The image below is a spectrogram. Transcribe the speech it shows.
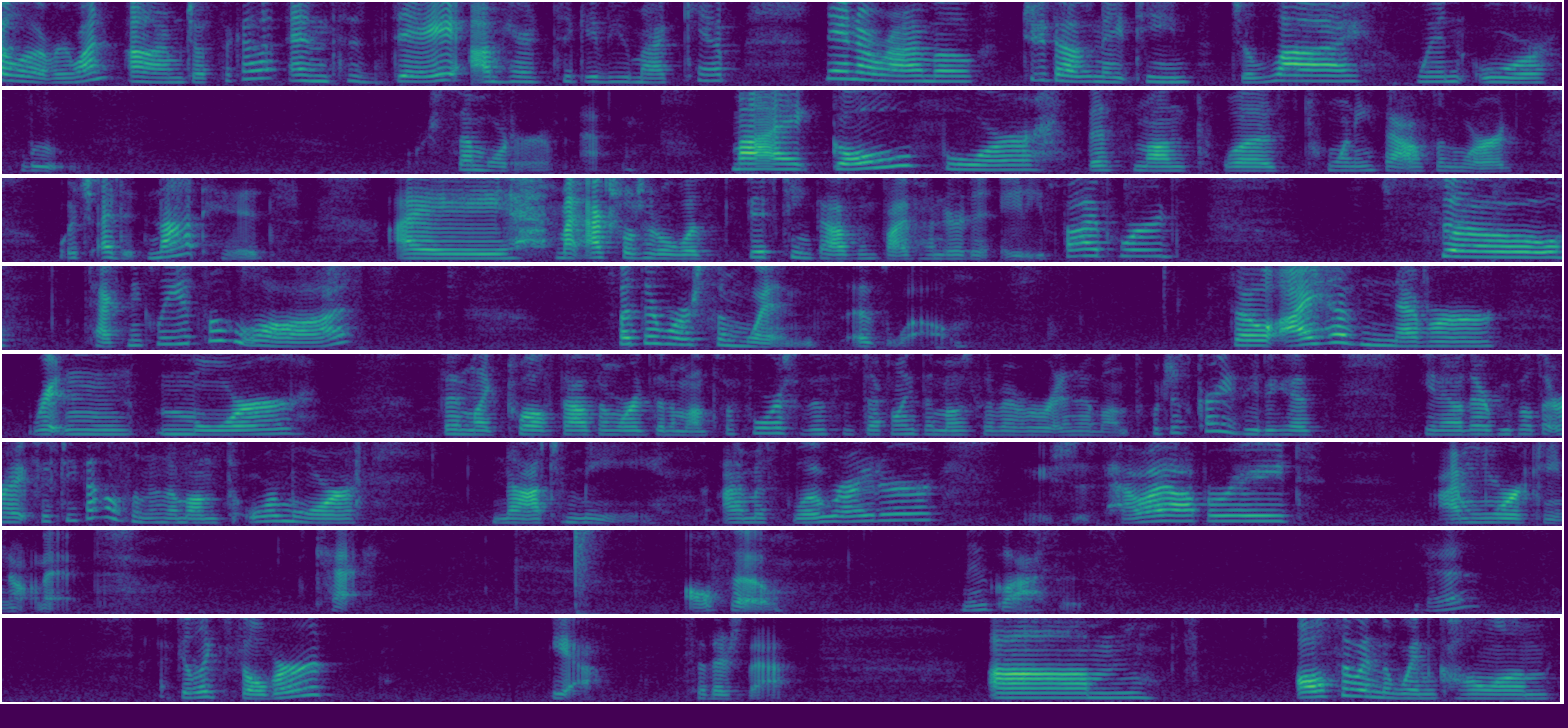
Hello everyone, I'm Jessica and today I'm here to give you my Camp NaNoWriMo 2018 July Win or Lose. Or some order of that. My goal for this month was 20,000 words, which I did not hit. I My actual total was 15,585 words. So technically it's a loss, but there were some wins as well. So I have never written more than like 12,000 words in a month before. So this is definitely the most I've ever written in a month, which is crazy because, you know, there are people that write 50,000 in a month or more. Not me. I'm a slow writer. It's just how I operate. I'm working on it. Okay. Also, new glasses. Yes? I feel like Filbert. Yeah, so there's that. Um, also in the win column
